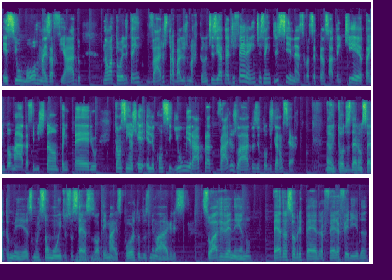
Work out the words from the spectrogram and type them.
esse humor mais afiado. Não à toa ele tem vários trabalhos marcantes e até diferentes entre si, né? Se você pensar, tem Tieta, Indomada, Fina Estampa, Império. Então, assim, ele conseguiu mirar para vários lados e todos deram certo. Não, e todos deram certo mesmo e são muitos sucessos. Ó, tem mais: Porto dos Milagres, Suave Veneno, Pedra sobre Pedra, Féria Ferida,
